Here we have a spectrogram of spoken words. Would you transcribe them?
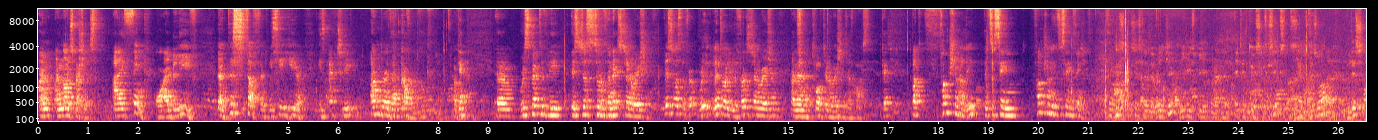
I'm, I'm not a specialist. I think, or I believe, that this stuff that we see here is actually under that cover. Okay? Um, respectively, it's just sort of the next generation. This was the literally the first generation, and then 12 generations have passed. Okay? But functionally, it's the same. Functionally, it's the same thing. This, this is the, the real chip, the ESP uh, 8266, the same as this one. And this uh,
